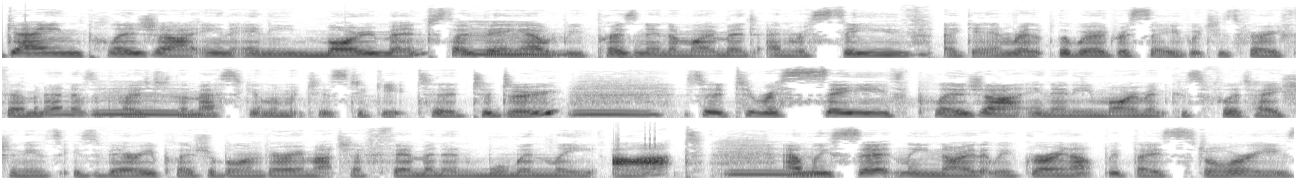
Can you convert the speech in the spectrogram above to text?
gain pleasure in any moment. So being able to mm. be present in a moment and receive again re- the word receive, which is very feminine as opposed to the mm. masculine, which is to get to to do. Mm. So to receive pleasure in any moment, because flirtation is is very pleasurable and very much a feminine, womanly art. And we certainly know that we've grown up with those stories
